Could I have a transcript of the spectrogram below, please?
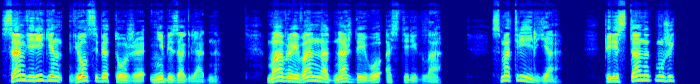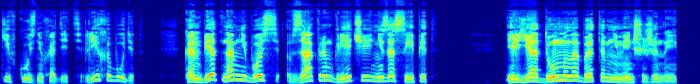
Сам Веригин вел себя тоже не безоглядно. Мавра Ивановна однажды его остерегла. — Смотри, Илья, перестанут мужики в кузню ходить, лихо будет. Комбет нам, небось, в закром гречи не засыпет. Илья думал об этом не меньше жены.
